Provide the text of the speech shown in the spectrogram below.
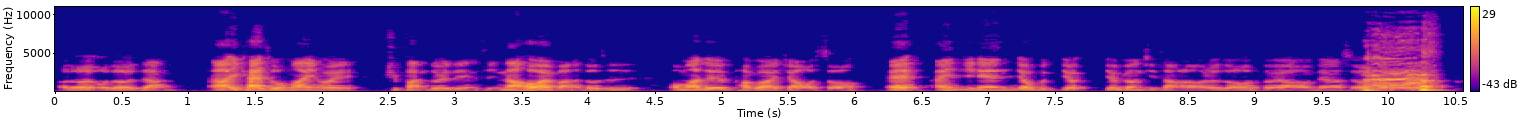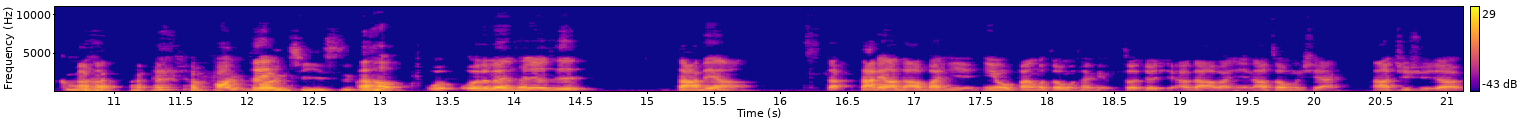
我都我都是这样。然后一开始我妈也会去反对这件事情，然后后来反而都是我妈就跑过来教我说：“哎、哎、你今天又不又又不用起床了。”我就说：“对啊，我等一下睡到中午。”放放弃是。然后我我的人生就是打电脑，打打电话打到半夜，因为我反正我中午才可以就就起来打到半夜，然后中午起来，然后去学校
